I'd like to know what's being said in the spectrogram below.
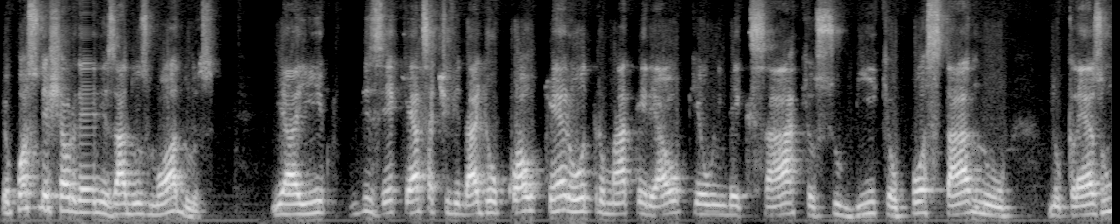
Eu posso deixar organizado os módulos e aí dizer que essa atividade ou qualquer outro material que eu indexar, que eu subir, que eu postar no, no Classroom,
